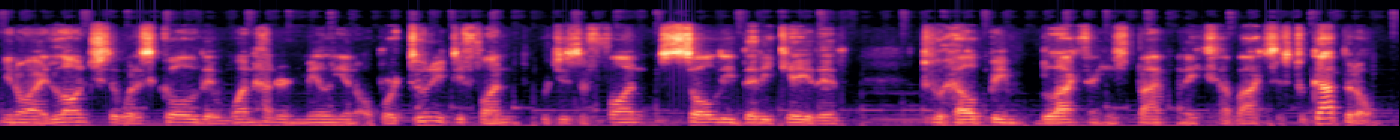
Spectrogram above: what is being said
you know, I launched what is called the 100 Million Opportunity Fund, which is a fund solely dedicated to helping blacks and Hispanics have access to capital.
